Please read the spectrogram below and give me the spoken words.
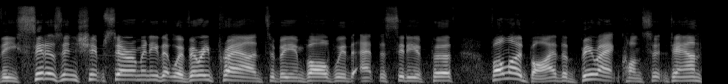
the citizenship ceremony that we're very proud to be involved with at the City of Perth followed by the Birak concert down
